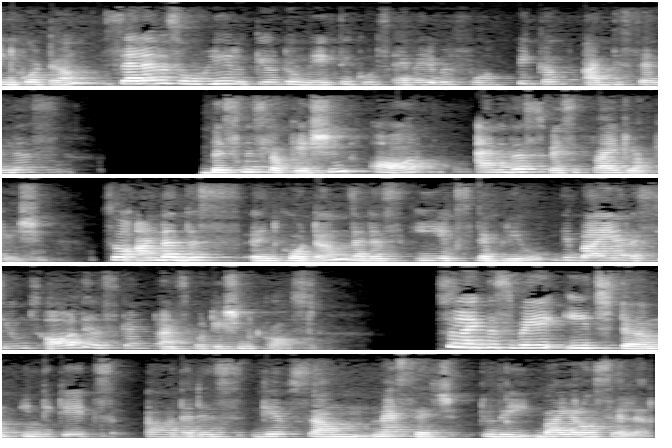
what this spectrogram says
Incoterm, seller is only required to make the goods available for pickup at the seller's business location or another specified location. So under this Incoterm that is EXW, the buyer assumes all the risk and transportation cost. So like this way each term indicates uh, that is gives some message to the buyer or seller.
